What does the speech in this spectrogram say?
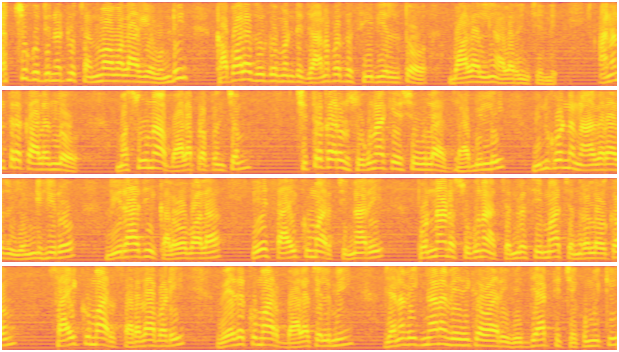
అచ్చుగుద్దినట్లు చందమామలాగే ఉండి కపాలదుర్గం వంటి జానపద సీరియల్తో బాలల్ని అలరించింది. అనంతర కాలంలో మసూనా బాలప్రపంచం చిత్రకారులు సుగుణ కేశవుల Jabilli Vinukonda Nagaraju young hero Veeraji Kalavabala A Sai Kumar Chinnari Ponnada Suguna చంద్రసీమ చంద్రలోకం సాయి కుమార్ సరదాబడి వేదకుమార్ బాలచెల్మి జన విజ్ఞాన వేదిక వారి విద్యార్థి చెకుమికి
